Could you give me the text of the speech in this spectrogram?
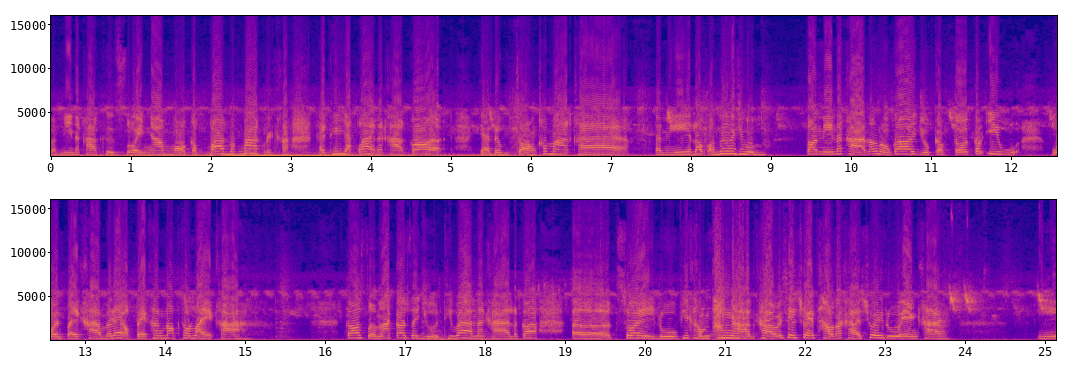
แบบนี้นะคะ คือสวยงามเหมาะกับบ้านมาก ๆเลยค่ะใครที่อยากไล่นะคะ ก็อย่าลืมจองเข้ามาค่ะ ตอนนี้รับออเดอร์อยู่ ตอนนี้นะคะน้องหนุ่มก็อยู่กับโต๊ะก้าอี้วนไปค่ะไม่ได้ออกไปข้างนอกเท่าไหร่ค่ะ ก็ส่วนมากก็จะอยู่ที่บ้านนะคะ แล้วก็ เอ่อช่วยรู้พี่คำทำงานค่ะ ไม่ใช่ช่วยทำนะคะ ช่วยรู้เองค่ะ นี่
